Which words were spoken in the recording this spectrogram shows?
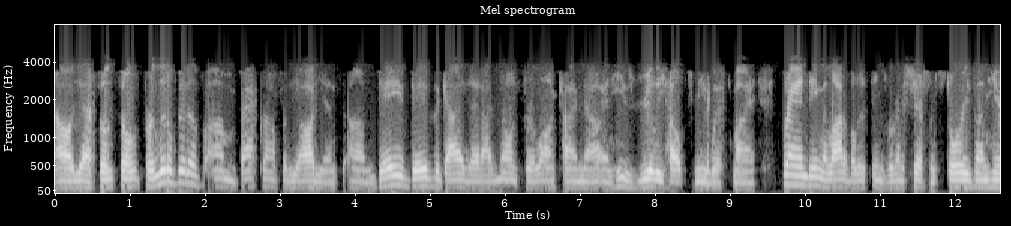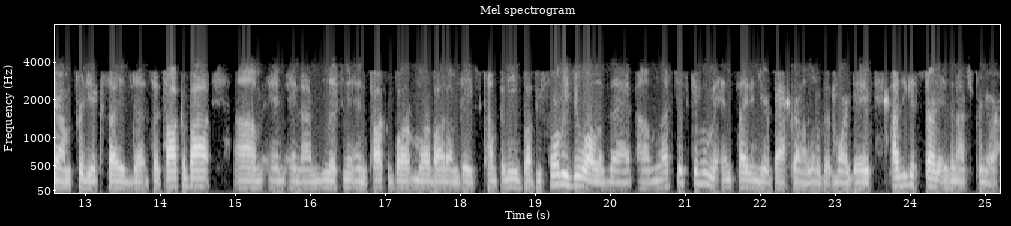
Oh yeah, so so for a little bit of um, background for the audience, um, Dave Dave's a guy that I've known for a long time now, and he's really helped me with my branding, a lot of other things. We're going to share some stories on here. I'm pretty excited to, to talk about, um, and and I'm listening and talk about more about um, Dave's company. But before we do all of that, um, let's just give them an insight into your background a little bit more, Dave. How did you get started as an entrepreneur?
